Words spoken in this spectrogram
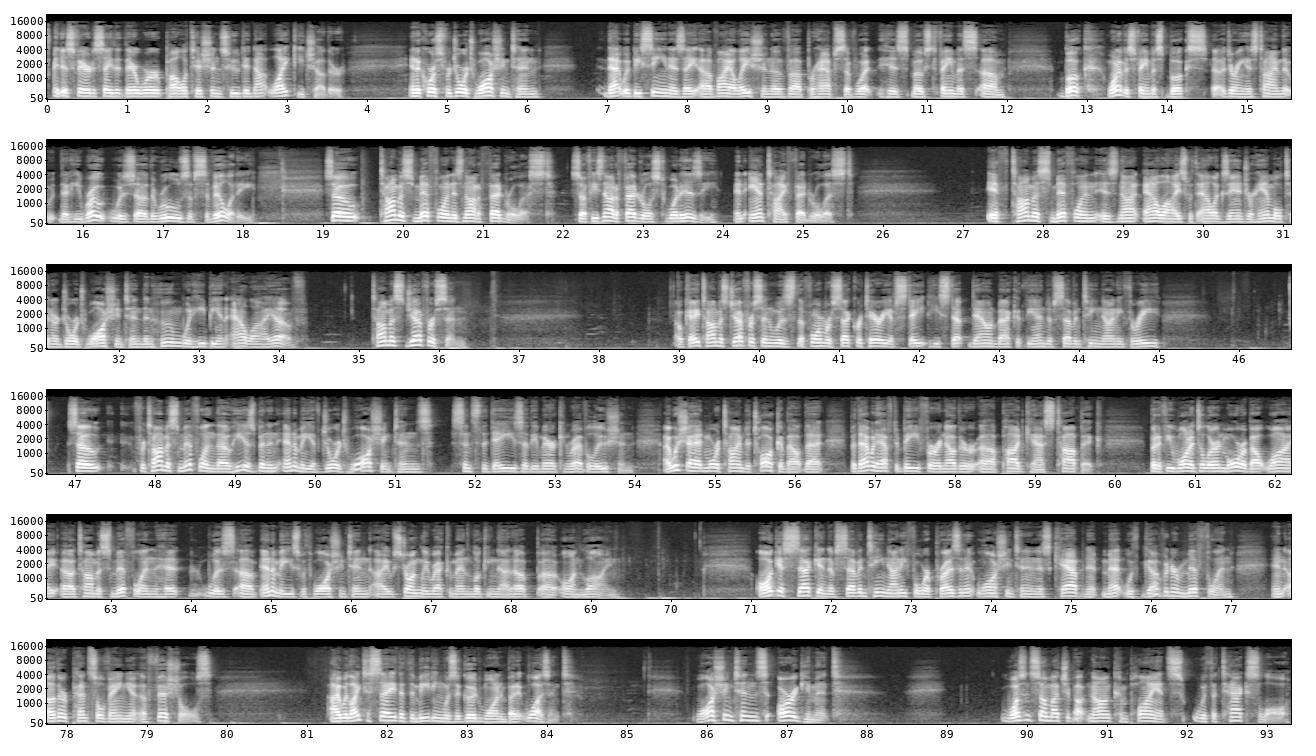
it is fair to say that there were politicians who did not like each other. And of course, for George Washington, that would be seen as a, a violation of uh, perhaps of what his most famous um, book, one of his famous books uh, during his time that that he wrote was uh, the Rules of Civility. So Thomas Mifflin is not a Federalist. So if he's not a Federalist, what is he? An anti-Federalist. If Thomas Mifflin is not allies with Alexander Hamilton or George Washington, then whom would he be an ally of? Thomas Jefferson. Okay, Thomas Jefferson was the former Secretary of State. He stepped down back at the end of 1793. So, for Thomas Mifflin, though, he has been an enemy of George Washington's since the days of the American Revolution. I wish I had more time to talk about that, but that would have to be for another uh, podcast topic. But if you wanted to learn more about why uh, Thomas Mifflin had, was uh, enemies with Washington, I strongly recommend looking that up uh, online. August 2nd of 1794, President Washington and his cabinet met with Governor Mifflin and other Pennsylvania officials. I would like to say that the meeting was a good one, but it wasn't. Washington's argument wasn't so much about noncompliance with the tax law.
